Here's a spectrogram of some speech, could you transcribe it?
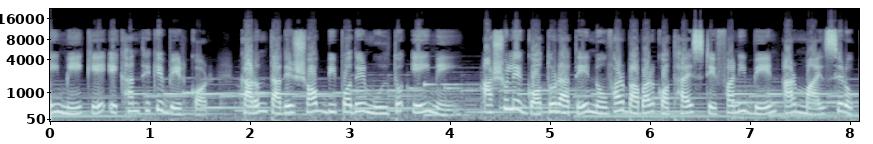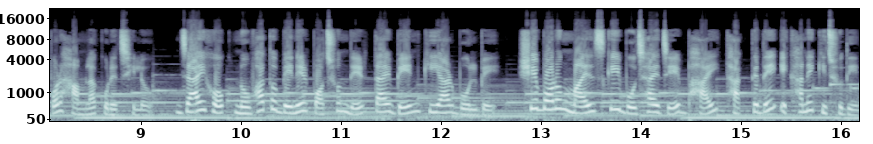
এই মেয়েকে এখান থেকে বের কর, কারণ তাদের সব বিপদের মূল তো এই মেয়ে আসলে গত রাতে নোভার বাবার কথায় স্টেফানি বেন আর মাইলসের ওপর হামলা করেছিল। যাই হোক, নোভা তো বেনের পছন্দের, তাই বেন কি আর বলবে? সে বরং মাইলসকেই বোঝায় যে, ভাই, থাকতে দে এখানে কিছুদিন।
